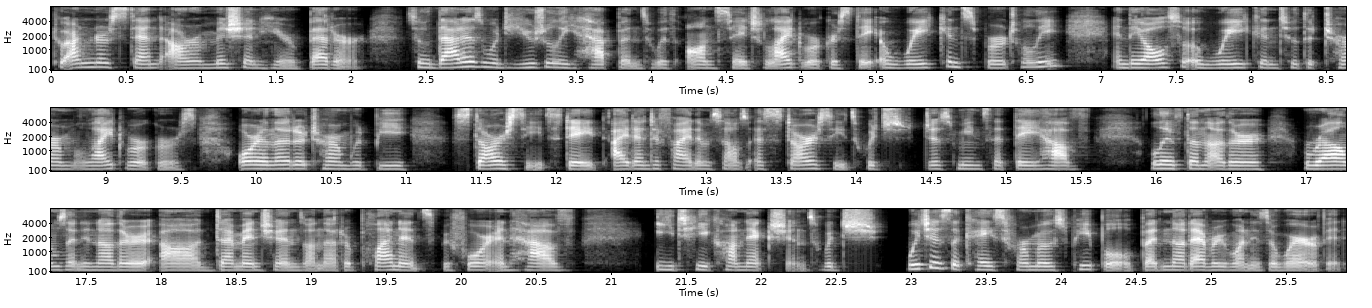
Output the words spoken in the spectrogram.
to understand our mission here better. So that is what usually happens with onstage light workers. They awaken spiritually and they also awaken to the term light workers, or another term would be star seeds. They identify themselves as star seeds, which just means that they have lived on other realms and in other uh, dimensions, on other planets before, and have ET connections, which which is the case for most people, but not everyone is aware of it.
